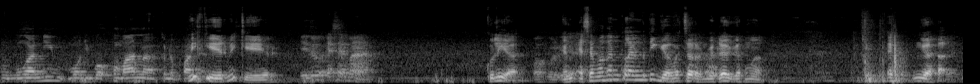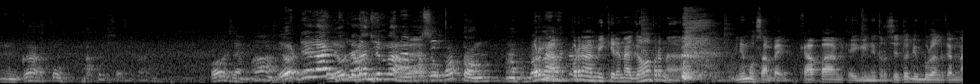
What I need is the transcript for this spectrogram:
hubungan ini mau dibawa ke mana ke depannya? mikir mikir Itu SMA. Kuliah. Oh, kuliah. yang SMA kan kalian bertiga pacaran beda agama eh enggak Enggak, aku. Aku SMA. Oh, SMA. Ya udah lanjut. Ya udah lanjut lah, usah potong. Nggak pernah apa-apa. pernah mikirin agama pernah ini mau sampai kapan kayak gini terus itu di bulan ke-6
